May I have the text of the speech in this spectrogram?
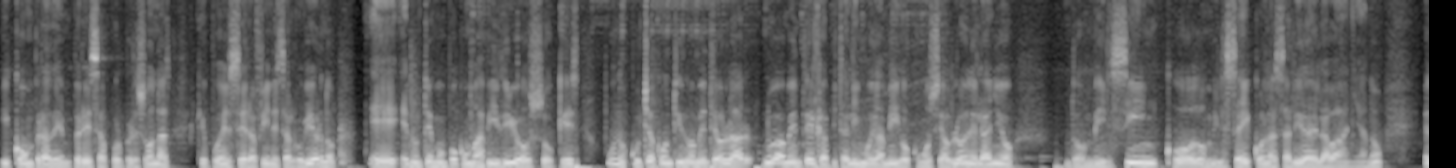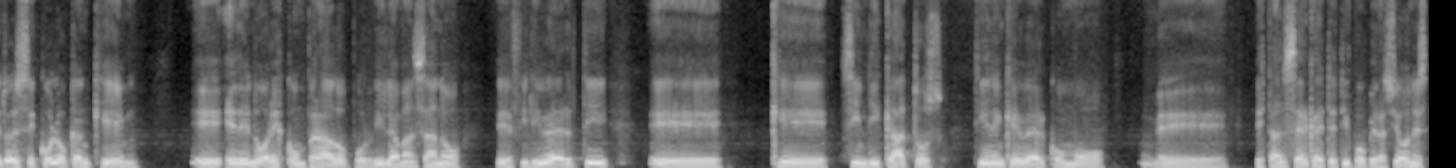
y compra de empresas por personas que pueden ser afines al gobierno, eh, en un tema un poco más vidrioso, que es, uno escucha continuamente hablar nuevamente del capitalismo de amigos, como se habló en el año 2005, 2006 con la salida de la baña, ¿no? Entonces se colocan que eh, Edenor es comprado por Vila Manzano eh, Filiberti, que sindicatos tienen que ver como están cerca de este tipo de operaciones.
